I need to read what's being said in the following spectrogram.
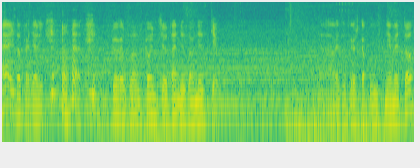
Hej, do prdeli. Skoro som skončil tam, kde som nestiel. Dáme tu troška boostneme to.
